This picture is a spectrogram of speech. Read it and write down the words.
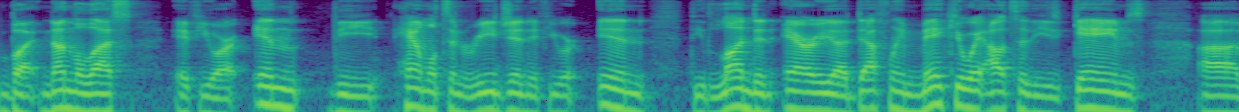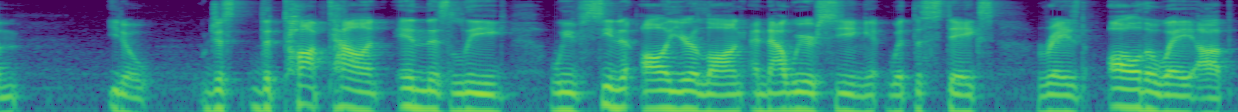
but nonetheless, if you are in the Hamilton region, if you are in the London area, definitely make your way out to these games. Um, you know, just the top talent in this league. We've seen it all year long, and now we are seeing it with the stakes raised all the way up.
